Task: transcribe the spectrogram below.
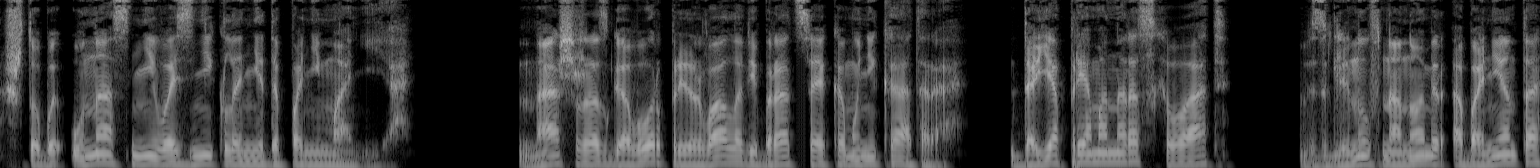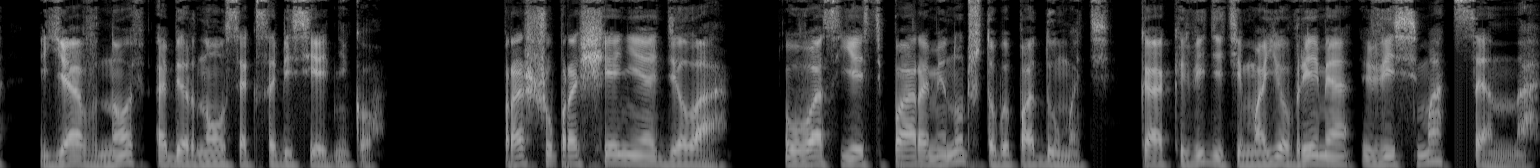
чтобы у нас не возникло недопонимания. Наш разговор прервала вибрация коммуникатора. Да я прямо на расхват. Взглянув на номер абонента, я вновь обернулся к собеседнику. «Прошу прощения, дела. У вас есть пара минут, чтобы подумать. Как видите, мое время весьма ценно».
